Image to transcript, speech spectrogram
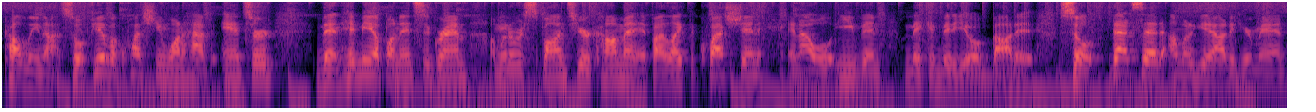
Probably not. So if you have a question you wanna have answered, then hit me up on Instagram. I'm gonna respond to your comment if I like the question, and I will even make a video about it. So that said, I'm gonna get out of here, man.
